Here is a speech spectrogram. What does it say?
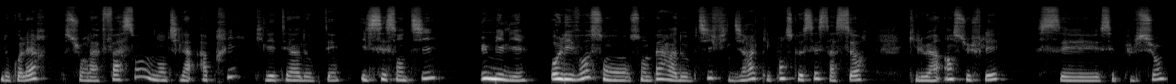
de colère sur la façon dont il a appris qu'il était adopté. Il s'est senti humilié. Olivo, son, père adoptif, il dira qu'il pense que c'est sa sœur qui lui a insufflé ces, pulsions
